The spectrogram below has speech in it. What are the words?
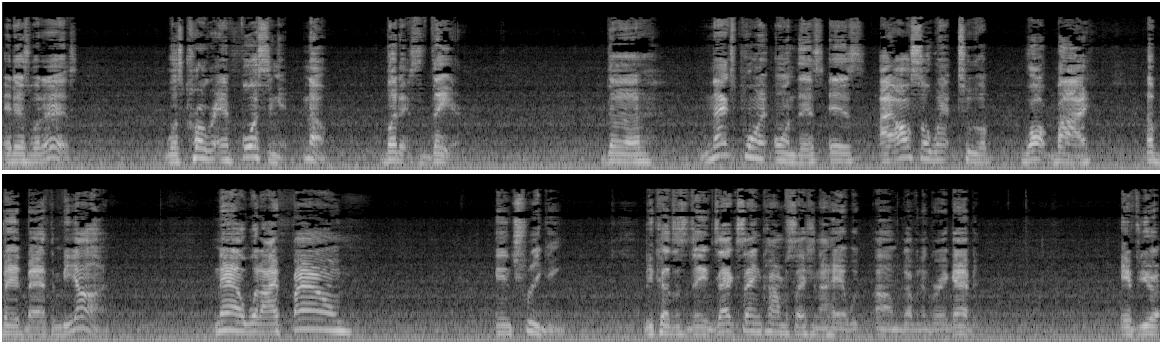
It is what it is. Was Kroger enforcing it? No. But it's there. The next point on this is I also went to a walk by a Bed Bath and Beyond. Now, what I found intriguing because it's the exact same conversation I had with um, Governor Greg Abbott. If you're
